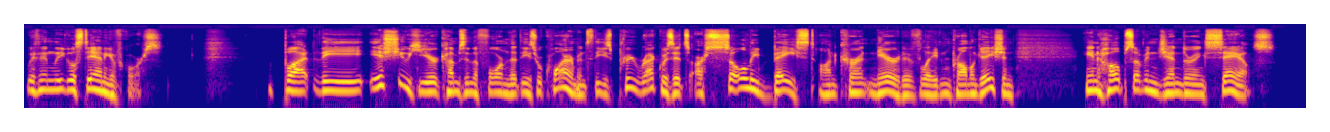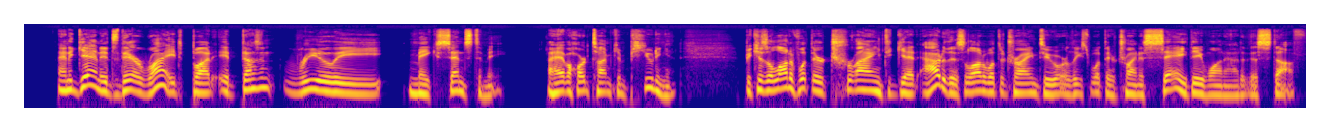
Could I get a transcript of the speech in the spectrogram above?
within legal standing, of course. But the issue here comes in the form that these requirements, these prerequisites, are solely based on current narrative laden promulgation in hopes of engendering sales. And again, it's their right, but it doesn't really make sense to me. I have a hard time computing it because a lot of what they're trying to get out of this, a lot of what they're trying to, or at least what they're trying to say they want out of this stuff,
